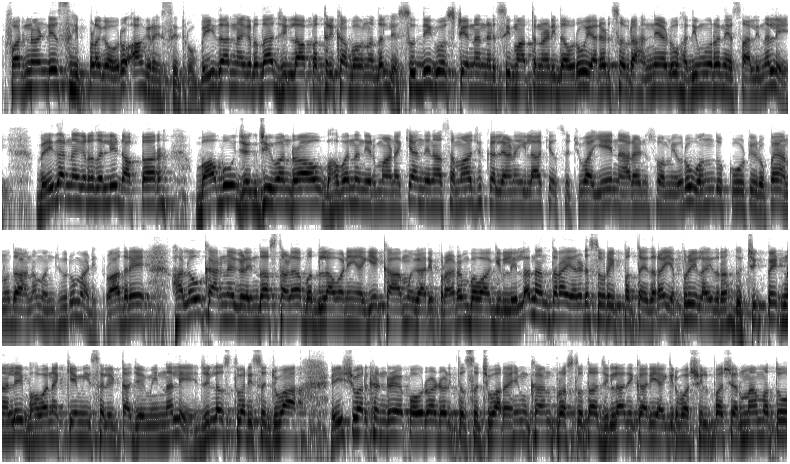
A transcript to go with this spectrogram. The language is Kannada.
ಫರ್ನಾಂಡಿಸ್ ಹಿಪ್ಪಳಗ ಅವರು ಆಗ್ರಹಿಸಿದರು. ಬೀದರ್ ನಗರದ ಜಿಲ್ಲಾ ಪತ್ರಿಕಾ ಭವನದಲ್ಲಿ ಸುದ್ದಿಗೋಷ್ಠಿಯನ್ನು ನಡೆಸಿ ಮಾತನಾಡಿದ ಅವರು, ಎರಡ್ ಸಾವಿರದ ಹನ್ನೆರಡು ಹದಿಮೂರನೇ ಸಾಲಿನಲ್ಲಿ ಬೀದರ್ ನಗರದಲ್ಲಿ ಡಾಕ್ಟರ್ ಬಾಬು ಜಗಜೀವನ್ ರಾವ್ ಭವನ ನಿರ್ಮಾಣಕ್ಕೆ ಅಂದಿನ ಸಮಾಜ ಕಲ್ಯಾಣ ಇಲಾಖೆ ಸಚಿವ ಎ ನಾರಾಯಣಸ್ವಾಮಿ ಅವರು ಒಂದು ಕೋಟಿ ರೂಪಾಯಿ ಅನುದಾನ ಮಂಜೂರು ಮಾಡಿದ್ರು. ಆದರೆ ಹಲವು ಕಾರಣಗಳಿಂದ ಸ್ಥಳ ಬದಲಾವಣೆಯಾಗಿ ಕಾಮಗಾರಿ ಪ್ರಾರಂಭವಾಗಿರಲಿಲ್ಲ. ನಂತರ ಎರಡು ಸಾವಿರದ ಇಪ್ಪತ್ತೈದರ ಏಪ್ರಿಲ್ ಐದರಂದು ಚಿಕ್ಕಪೇಟ್ನಲ್ಲಿ ಭವನಕ್ಕೆ ಮೀಸಲಿಟ್ಟ ಜಮೀನಿನಲ್ಲಿ ಜಿಲ್ಲಾ ಉಸ್ತುವಾರಿ ಸಚಿವ ಈಶ್ವರ್ ಖಂಡ್ರೆ, ಪೌರಾಡಳಿತ ಸಚಿವ ರಹೀಂ ಖಾನ್, ಪ್ರಸ್ತುತ ಜಿಲ್ಲಾಧಿಕಾರಿಯಾಗಿರುವ ಶಿಲ್ಪಾ ಶರ್ಮಾ ಮತ್ತು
